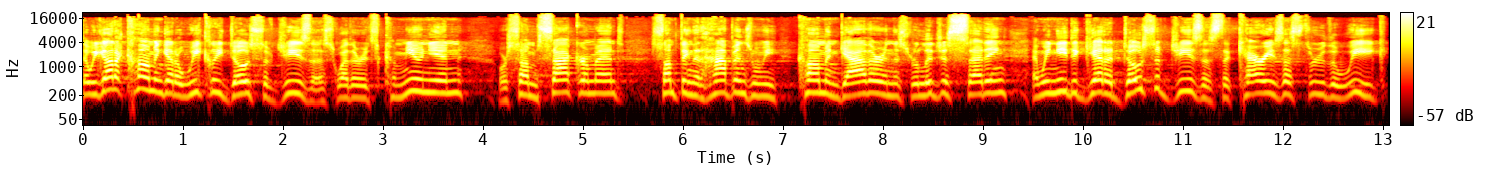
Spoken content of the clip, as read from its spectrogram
that we got to come and get a weekly dose of Jesus, whether it's communion or some sacrament, something that happens when we come and gather in this religious setting, and we need to get a dose of Jesus that carries us through the week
